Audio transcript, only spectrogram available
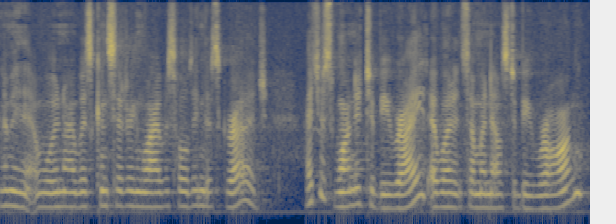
I mean, when I was considering why I was holding this grudge, I just wanted to be right. I wanted someone else to be wrong.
